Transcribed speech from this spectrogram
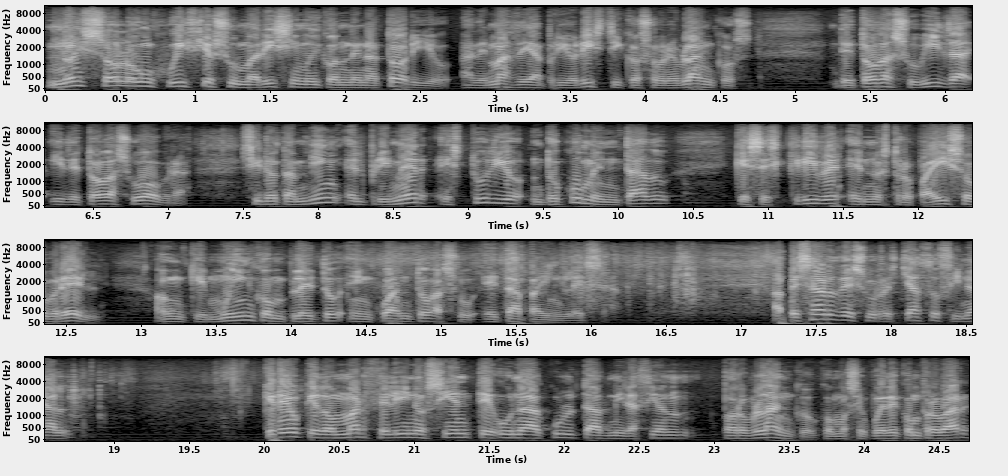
no es sólo un juicio sumarísimo y condenatorio, además de a priorístico sobre blancos, de toda su vida y de toda su obra, sino también el primer estudio documentado que se escribe en nuestro país sobre él, aunque muy incompleto en cuanto a su etapa inglesa. A pesar de su rechazo final, Creo que don Marcelino siente una oculta admiración por Blanco, como se puede comprobar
